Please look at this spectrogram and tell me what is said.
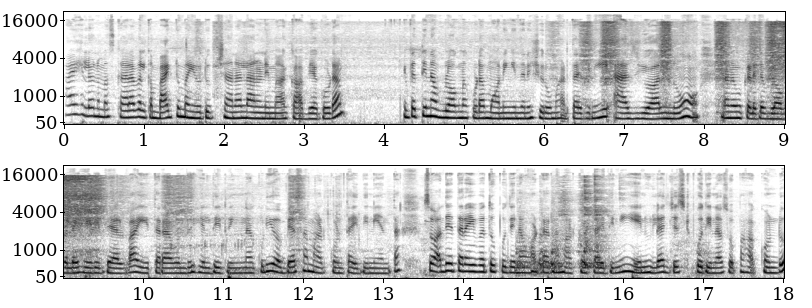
ಹಾಯ್ ಹಲೋ ನಮಸ್ಕಾರ welcome back to my YouTube channel ನಾನು ನಿಮ್ಮ ಕಾವ್ಯ ಕೂಡ ಇವತ್ತಿನ ವ್ಲಾಗ್ನ ಕೂಡ ಮಾರ್ನಿಂಗಿಂದನೇ ಶುರು ಮಾಡ್ತಾ ಇದ್ದೀನಿ. ಆ್ಯಸ್ ಯು ಆಲ್ ನೋ ನಾನು ಕಳೆದ ವ್ಲಾಗಲ್ಲೇ ಹೇಳಿದ್ದೆ ಅಲ್ವಾ, ಈ ಥರ ಒಂದು ಹೆಲ್ದಿ ಡ್ರಿಂಕ್ನ ಕುಡಿಯೋ ಅಭ್ಯಾಸ ಮಾಡ್ಕೊಳ್ತಾ ಇದ್ದೀನಿ ಅಂತ. ಸೊ ಅದೇ ಥರ ಇವತ್ತು ಪುದೀನ ವಾಟರ್ನ ಮಾಡ್ಕೊಳ್ತಾ ಇದ್ದೀನಿ. ಏನೂ ಇಲ್ಲ ಜಸ್ಟ್ ಪುದೀನ ಸೊಪ್ಪು ಹಾಕ್ಕೊಂಡು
